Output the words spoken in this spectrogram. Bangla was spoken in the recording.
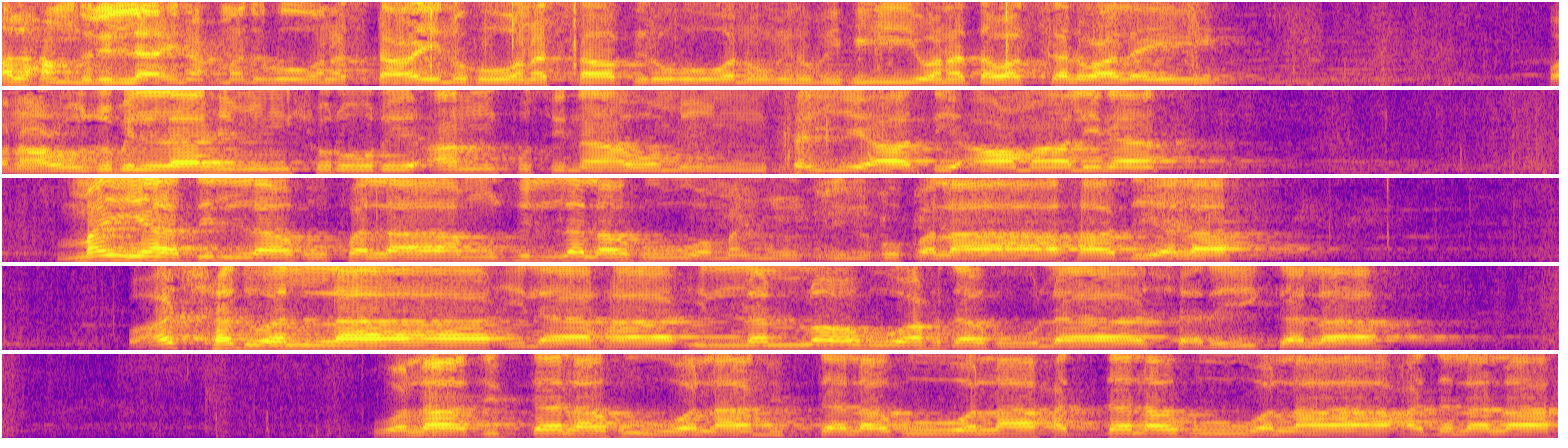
الحمد لله نحمده ونستعينه ونستغفره ونؤمن به ونتوكل عليه. ونعوذ بالله من شرور أنفسنا ومن سيئات أعمالنا. من يهد الله فلا مزل له ومن يزلله فلا هادي له. وأشهد أن لا إله إلا الله وحده لا شريك له ولا ضد له ولا ند له ولا حد له ولا عدل له.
